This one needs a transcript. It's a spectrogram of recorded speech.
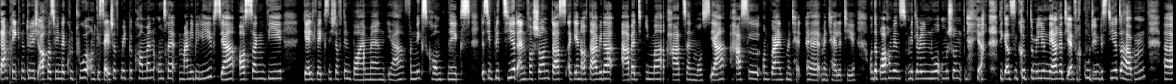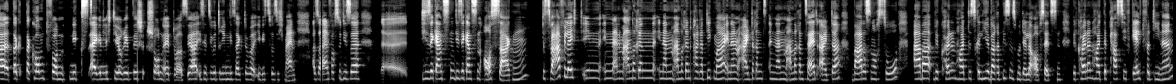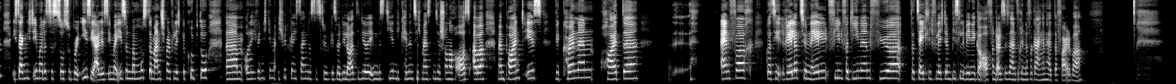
Dann prägt natürlich auch, was wir in der Kultur und Gesellschaft mitbekommen, unsere Money Beliefs, ja, Aussagen wie Geld wächst nicht auf den Bäumen, ja, von nichts kommt nichts. Das impliziert einfach schon, dass, again, auch da wieder Arbeit immer hart sein muss, ja, Hustle und Grind äh, Mentality. Und da brauchen wir uns mittlerweile nur um schon, ja, die ganzen Kryptomillionäre, die einfach gut investiert haben, äh, da, da kommt von nichts eigentlich theoretisch schon etwas, ja, ist jetzt übertrieben gesagt, aber ihr wisst, was ich meine. Also einfach so diese, äh, diese ganzen, diese ganzen Aussagen, das war vielleicht in, in einem anderen, in einem anderen Paradigma, in einem alteren, in einem anderen Zeitalter war das noch so. Aber wir können heute skalierbare Businessmodelle aufsetzen. Wir können heute passiv Geld verdienen. Ich sage nicht immer, dass das so super easy alles immer ist und man muss da manchmal vielleicht bei Krypto, ähm, oder ich würde nicht immer, ich würde gar nicht sagen, dass das Glück ist, weil die Leute, die da investieren, die kennen sich meistens ja schon auch aus. Aber mein Point ist, wir können heute äh, einfach quasi relationell viel verdienen für tatsächlich vielleicht ein bisschen weniger Aufwand, als es einfach in der Vergangenheit der Fall war.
